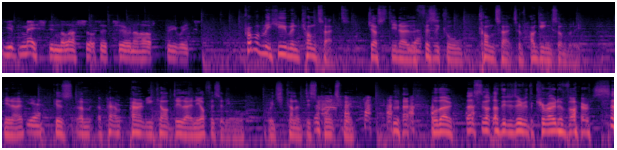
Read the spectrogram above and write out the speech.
you've missed in the last sort of two and a half, three weeks? probably human contact. Just you know, the Yeah. physical contact of hugging somebody. You know, Yeah. because um, apparently you can't do that in the office anymore, which kind of disappoints me. Although that's got nothing to do with the coronavirus.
